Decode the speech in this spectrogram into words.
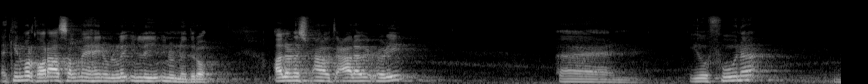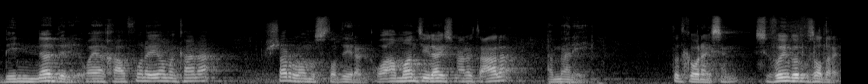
lakiin marka hore asal may ahayn inuu nadro allana subxana wa tacala wuxuu ihi yuufuuna bالnadri wayakaafuuna yowma kana sharuhu mustadiira waa ammaantu ilahay subxana wa tacaala ammaanaya dadka wanaagsan sifooyinkooda kusoo daray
